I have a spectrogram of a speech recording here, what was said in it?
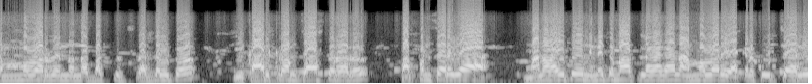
అమ్మవారి మీద ఉన్న భక్తి శ్రద్ధలతో ఈ కార్యక్రమం చేస్తున్నారు. తప్పనిసరిగా మనమైతే నిమిత్త మాత్రమే కానీ అమ్మవారు ఎక్కడ కూర్చోాలి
